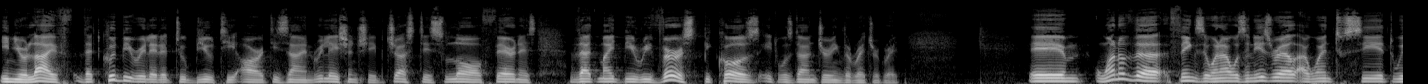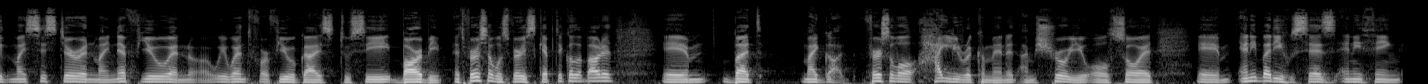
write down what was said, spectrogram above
in your life that could be related to beauty, art, design, relationship, justice, law, fairness that might be reversed because it was done during the retrograde. Um, one of the things that when I was in Israel, I went to see it with my sister and my nephew, and uh, we went for a few guys to see Barbie. At first, I was very skeptical about it, um, but my God, first of all, highly recommend it. I'm sure you all saw it. Um, anybody who says anything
